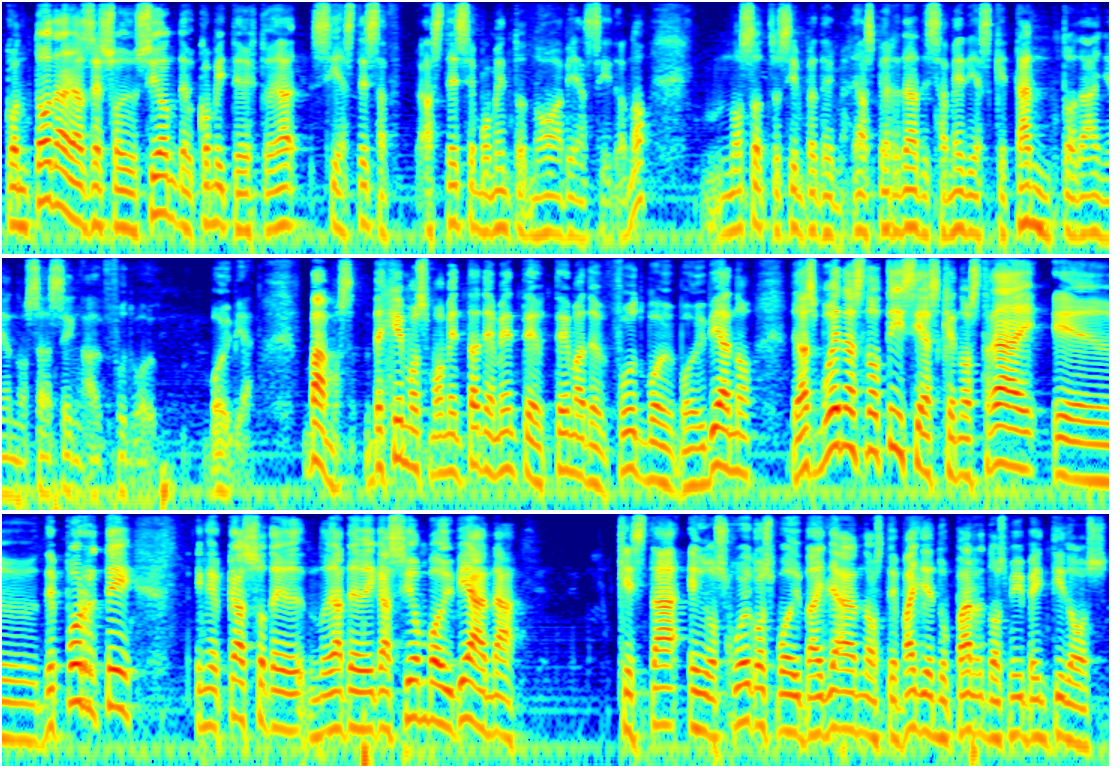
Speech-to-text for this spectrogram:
con toda la resolución del comité electoral si hasta, hasta ese momento no habían sido, ¿no? Nosotros siempre de las verdades a medias que tanto daño nos hacen al fútbol boliviano. Vamos, dejemos momentáneamente el tema del fútbol boliviano, las buenas noticias que nos trae el deporte, en el caso de la delegación boliviana que está en los Juegos Bolivianos de Valle Dupar 2022.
